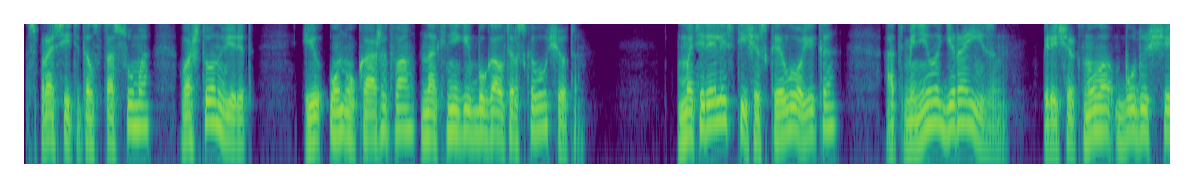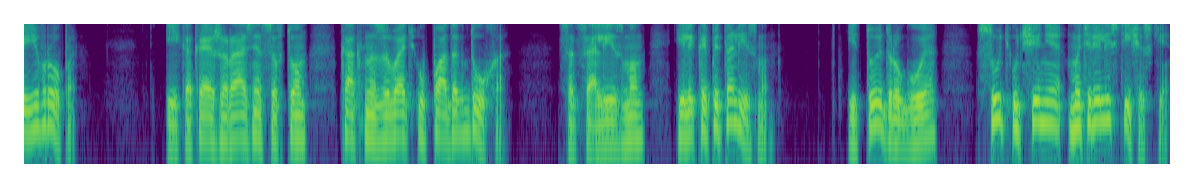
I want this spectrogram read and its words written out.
Спросите Толстосума, во что он верит, и он укажет вам на книги бухгалтерского учета. Материалистическая логика отменила героизм, перечеркнула будущее Европы. И какая же разница в том, как называть упадок духа – социализмом или капитализмом? И то, и другое – суть учения материалистические,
